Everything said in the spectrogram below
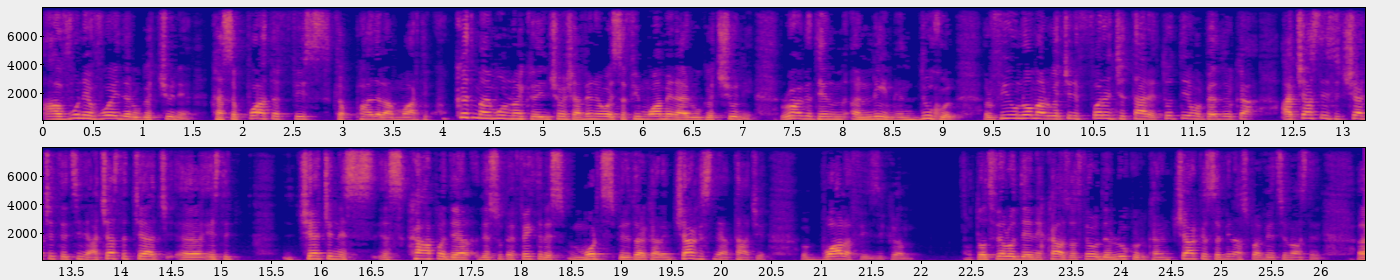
a avut nevoie de rugăciune ca să poată fi scăpat de la moarte. Cu cât mai mult noi credincioși avem nevoie să fim oameni ai rugăciunii. Roagă-te în, în limbi, în Duhul. Fii un om al rugăciunii fără încetare, tot timpul, pentru că aceasta este ceea ce te ține, aceasta ceea ce, uh, este ceea ce ne scapă de, de sub efectele morții spirituale care încearcă să ne atace, boală fizică, tot felul de necaz, tot felul de lucruri care încearcă să vină asupra vieții noastre. Uh,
